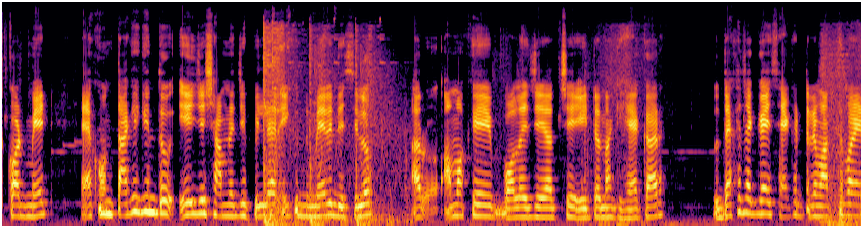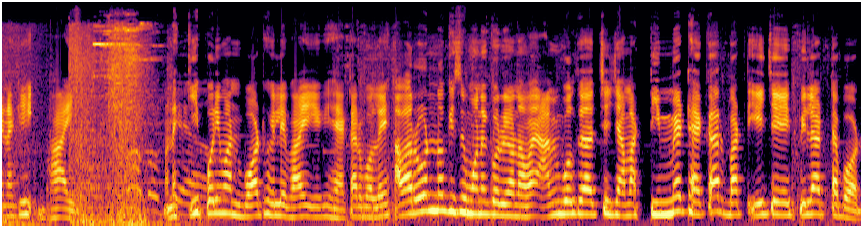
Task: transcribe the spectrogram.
স্কট মেট এখন তাকে কিন্তু এই যে সামনে যে প্লেয়ার এই কিন্তু মেরে দিয়েছিল। আর আমাকে বলে যে হচ্ছে এটা নাকি হ্যাকার তো দেখা যাক গাইস হ্যাকারটারে মারতে পারে নাকি? ভাই মানে কি পরিমাণ বট হইলে ভাই, একে হ্যাকার বলে? আবার অন্য কিছু মনে করিও না ভাই। আমি বলতে চাচ্ছি যে আমার টিমমেট হ্যাকার বাট এই যে এই প্লেয়ারটা বট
